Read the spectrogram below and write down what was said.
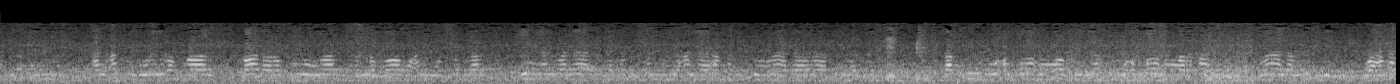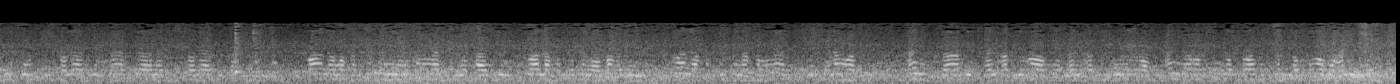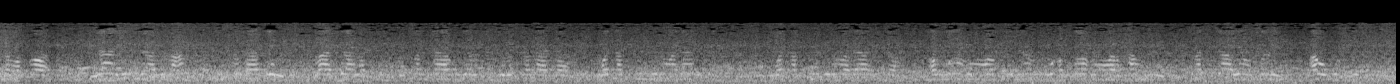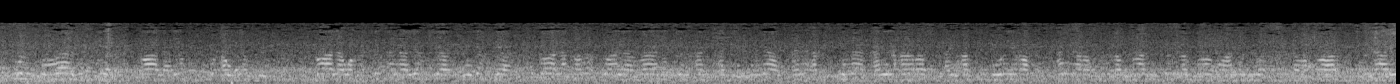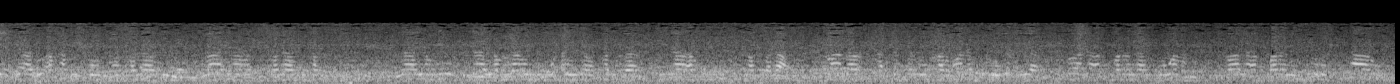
عن عبد هريرة قال قال رسول الله صلى الله عليه وسلم إن الملائكة تصلي على احدكم ما دام في المسجد تقول اللهم اغفر له اللهم ارحمه. ما لم يحدث وأحدكم في صلاة ما كانت الصلاه تحدث قال وحدثني محمد بن حاتم قال حدثنا بعض قال حدثنا حماد بن سلمة عن ثابت عن أبي رافع عن أبي هريرة أن رسول الله صلى الله عليه وسلم قال لا يزال العبد في صلاة ما كانت في المصلى ينتظر الصلاه وتقول الملائكة وتقول الملائكة اللهم اغفر له اللهم ارحمه حتى ينصرف أو يحدث قلت ما يحدث قال يغفر أو يغفر قال وحدثنا يحيى بن يحيى قال قرأت على مالك عن أبي سنان عن أبي سنان عن العرش عن أبي هريرة أن رسول الله صلى الله عليه وسلم قال لا يزال أحدكم في صلاته ما دامت الصلاة تقصد لا يموت لا يمنعه أن ينقلب إلى اخيه الا الصلاة. قال حدثني حرمله بن يحيى قال أخبرنا ابن وهب قال أخبرني يونس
